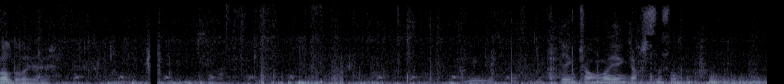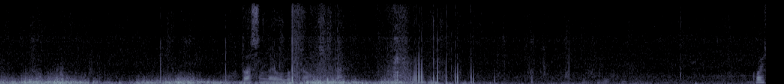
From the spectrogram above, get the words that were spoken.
Aldı koyuyor. En çoğunu en yaxşısı şu. Tasında yolu. Yaklaş.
